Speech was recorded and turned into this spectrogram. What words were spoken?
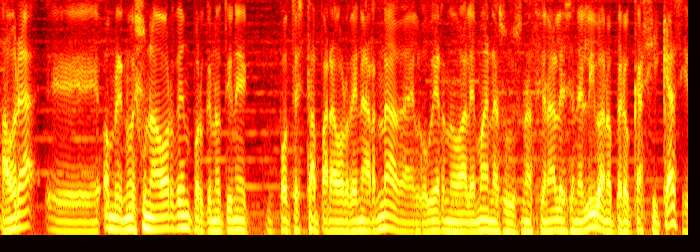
Ahora, eh, hombre, no es una orden porque no tiene potestad para ordenar nada el gobierno alemán a sus nacionales en el Líbano, pero casi casi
